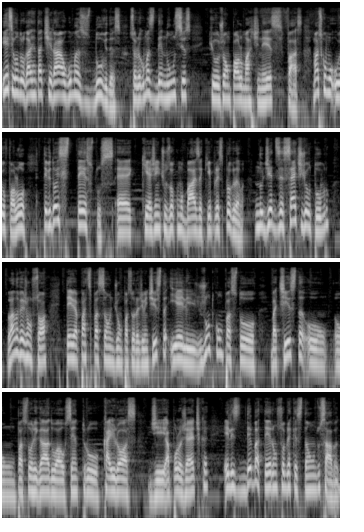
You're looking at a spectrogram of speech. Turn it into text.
E em segundo lugar, tentar tirar algumas dúvidas sobre algumas denúncias que o João Paulo Martinez faz. Mas como o Will falou, teve dois textos é, que a gente usou como base aqui para esse programa. No dia 17 de outubro, lá no Vejam Só, teve a participação de um pastor adventista e ele, junto com um pastor batista, um, um pastor ligado ao Centro Kairos de Apologética, eles debateram sobre a questão do sábado.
